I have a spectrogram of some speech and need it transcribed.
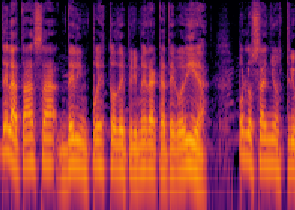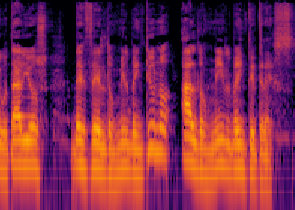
de la tasa del impuesto de primera categoría por los años tributarios desde el 2021 al 2023.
